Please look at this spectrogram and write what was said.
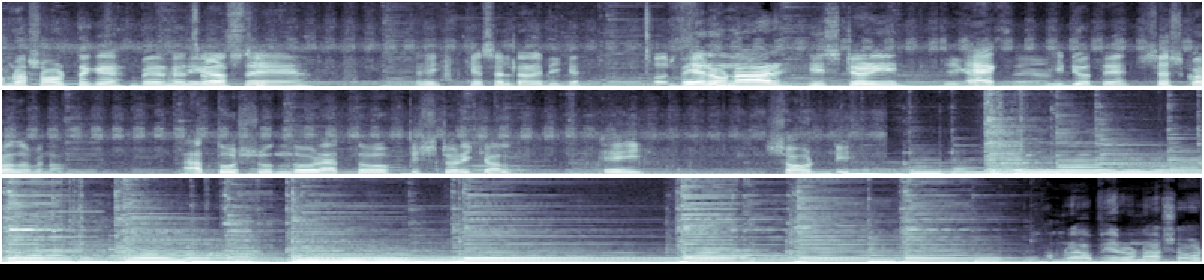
আমরা শহর থেকে বের হয়ে চলে আসছি। এই কেসেলটার দিকে ভেরোনার হিস্টোরি এক ভিডিওতে শেষ করা যাবে না। এত সুন্দর এত হিস্টোরিক্যাল এই শহরটি। আমরা ভেরোনা শহর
